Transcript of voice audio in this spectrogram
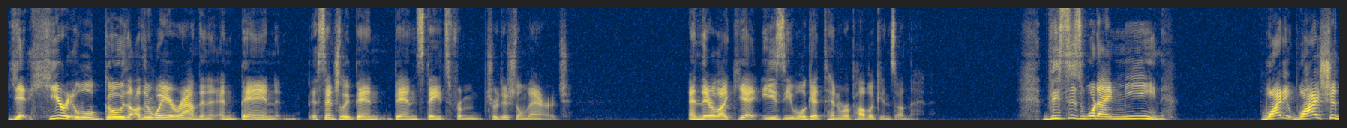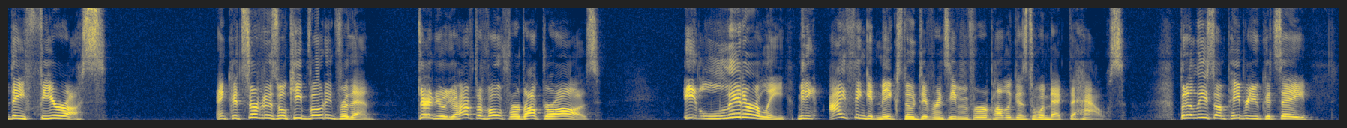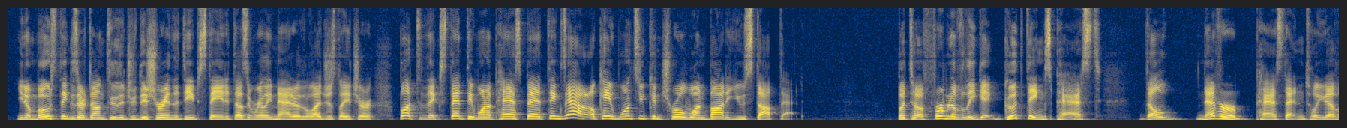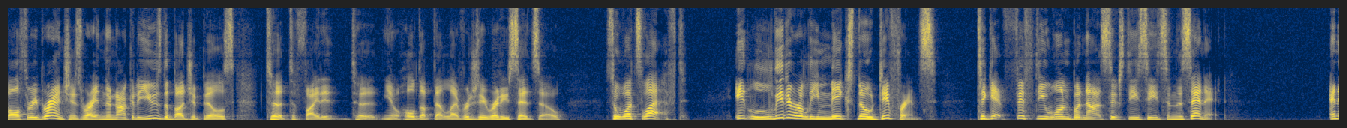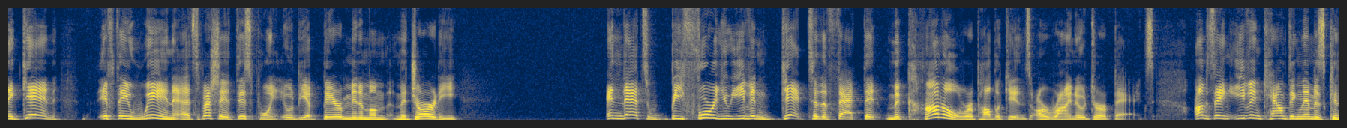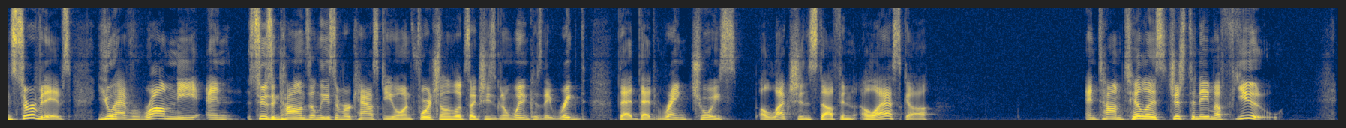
Yet here it will go the other way around and, and ban, essentially ban, ban states from traditional marriage. And they're like, yeah, easy, we'll get 10 Republicans on that. This is what I mean. Why, why should they fear us? And conservatives will keep voting for them. Daniel, you have to vote for Dr. Oz. It literally, meaning I think it makes no difference even for Republicans to win back the House. But at least on paper, you could say, You know, most things are done through the judiciary and the deep state. It doesn't really matter the legislature. But to the extent they want to pass bad things out, okay, once you control one body, you stop that. But to affirmatively get good things passed, they'll never pass that until you have all three branches, right? And they're not going to use the budget bills to to fight it, to you know hold up that leverage. They already said so. So what's left? It literally makes no difference to get 51 but not 60 seats in the Senate. And again, if they win, especially at this point, it would be a bare minimum majority. And that's before you even get to the fact that McConnell Republicans are RINO dirtbags. I'm saying, even counting them as conservatives, you have Romney and Susan Collins and Lisa Murkowski, who unfortunately looks like she's going to win because they rigged that, that ranked choice election stuff in Alaska, and Thom Tillis, just to name a few.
